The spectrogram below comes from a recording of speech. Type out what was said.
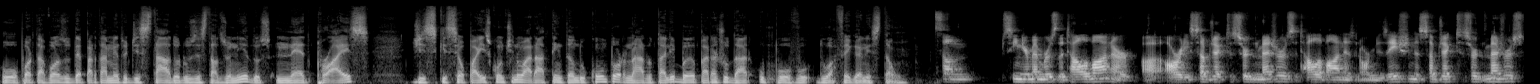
O porta-voz do Departamento de Estado dos Estados Unidos, Ned Price, disse que seu país continuará tentando contornar o Talibã para ajudar o povo do Afeganistão. Some senior members of the Taliban are uh, already subject to certain measures. The Taliban as an organization is subject to certain measures.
